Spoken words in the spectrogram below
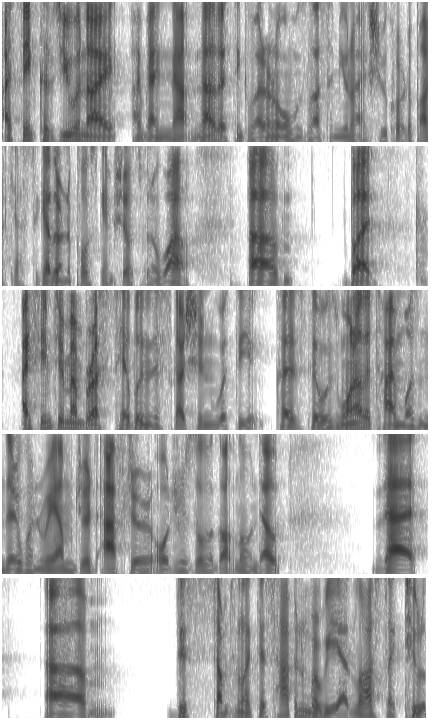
I think because you and I, I mean, now, now that I think about, it, I don't know when was the last time you and I actually recorded a podcast together on a post game show. It's been a while. Um, but I seem to remember us tabling the discussion with the because there was one other time, wasn't there, when Real Madrid after Odriozola got loaned out, that um, this something like this happened where we had lost like two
